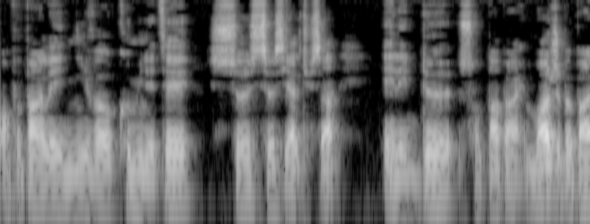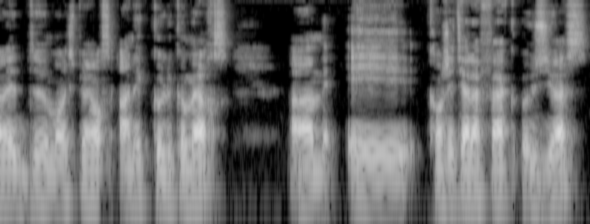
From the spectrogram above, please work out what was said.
on peut parler niveau communauté, social, tout ça, et les deux sont pas pareils. Moi, je peux parler de mon expérience en école de commerce et quand j'étais à la fac aux US,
